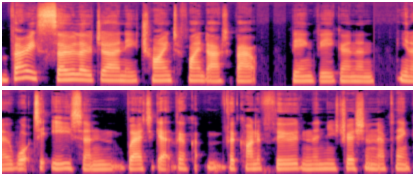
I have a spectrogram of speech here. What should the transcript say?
very solo journey trying to find out about being vegan and you know what to eat and where to get the the kind of food and the nutrition and everything.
